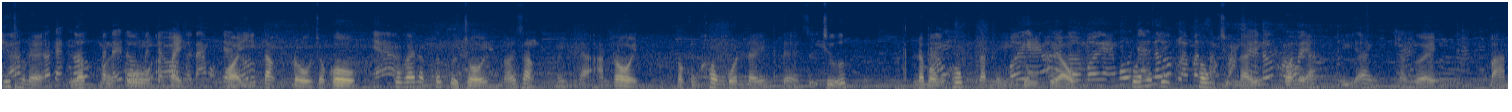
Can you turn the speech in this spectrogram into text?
Như thường lệ, Lâm mời cô ăn bánh Hỏi ý tặng đồ cho cô. Cô gái lập tức từ chối Nói rằng mình đã ăn rồi Và cũng không muốn lấy để dự trữ. Lâm ống húc năn nỉ đủ kiểu. Cô nhất định không chịu lấy. Có lẽ nghĩ anh là người bán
